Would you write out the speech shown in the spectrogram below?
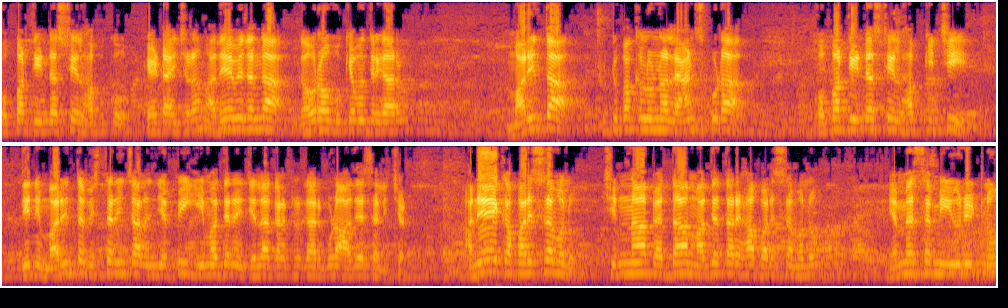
కొప్పర్తి ఇండస్ట్రియల్ హబ్కు కేటాయించడం. అదేవిధంగా గౌరవ ముఖ్యమంత్రి గారు మరింత చుట్టుపక్కల ఉన్న ల్యాండ్స్ కూడా కొప్పర్తి ఇండస్ట్రియల్ హబ్కి ఇచ్చి దీన్ని మరింత విస్తరించాలని చెప్పి ఈ మధ్యనే జిల్లా కలెక్టర్ గారికి కూడా ఆదేశాలు ఇచ్చాడు అనేక పరిశ్రమలు చిన్న పెద్ద మధ్య తరహా పరిశ్రమలు ఎంఎస్ఎంఈ యూనిట్లు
